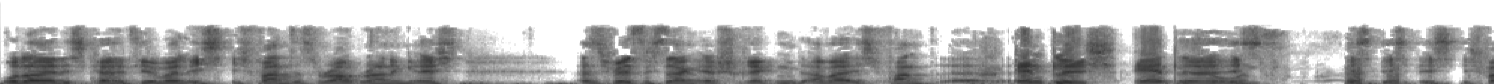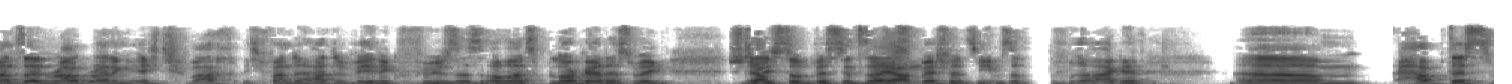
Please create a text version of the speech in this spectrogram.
Uneinigkeit hier, weil ich, ich fand das Route Running echt also ich will jetzt nicht sagen erschreckend, aber ich fand äh, endlich, endlich äh, ich, ich, ich, ich, ich fand sein Route Running echt schwach. Ich fand, er hatte wenig Physis, auch als Blocker, deswegen stelle ja. ich so ein bisschen seine ja, ja. Special Teams in Frage. Ähm, hab das,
